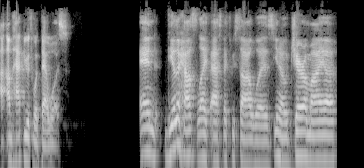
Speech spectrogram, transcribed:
I, I'm happy with what that was. And the other house life aspects we saw was, you know, Jeremiah,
